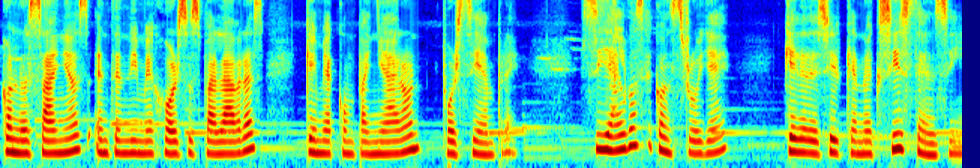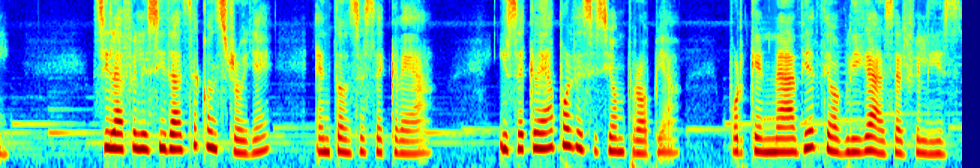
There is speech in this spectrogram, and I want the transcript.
Con los años entendí mejor sus palabras que me acompañaron por siempre. Si algo se construye, quiere decir que no existe en sí. Si la felicidad se construye, entonces se crea. Y se crea por decisión propia, porque nadie te obliga a ser feliz.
